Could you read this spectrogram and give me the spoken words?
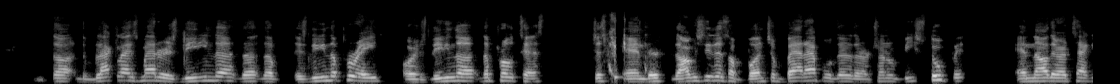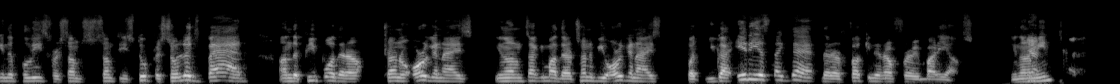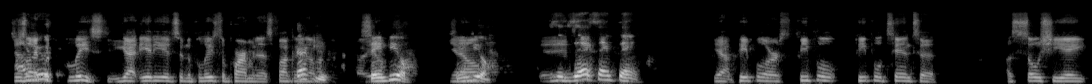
the the Black Lives Matter is leading the the, the is leading the parade or is leading the the protest. Just and there's obviously there's a bunch of bad apples there that are trying to be stupid, and now they're attacking the police for some something stupid. So it looks bad on the people that are trying to organize. You know what I'm talking about? That are trying to be organized, but you got idiots like that that are fucking it up for everybody else. You know what I mean? Just I like agree with the police, you got idiots in the police department that's fucking it up. Same deal. You Same know, deal. It's the It's- exact same thing. yeah people are people people tend to associate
